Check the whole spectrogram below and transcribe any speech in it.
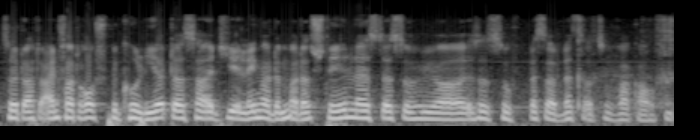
es wird halt einfach darauf spekuliert, dass halt je länger man das stehen lässt, desto höher ist es so besser, besser zu verkaufen.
